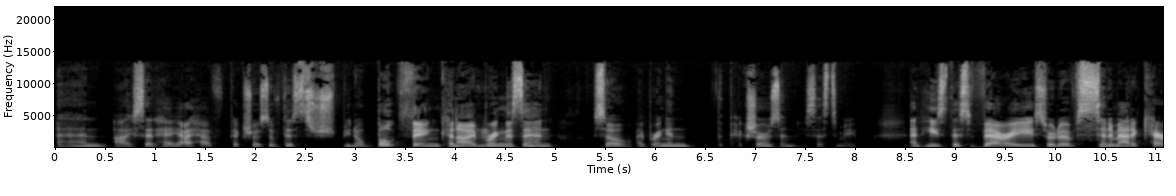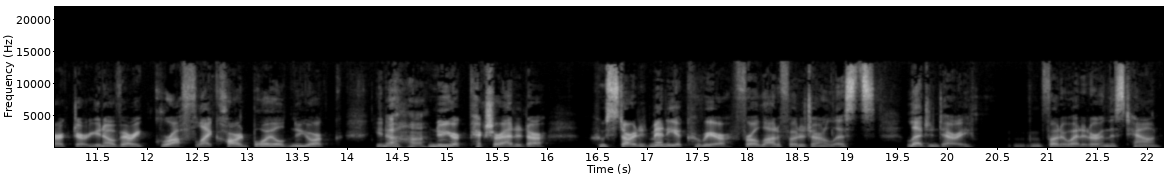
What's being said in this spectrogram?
And I said, Hey, I have pictures of this, you know, boat thing. Can I mm-hmm. bring this in? So I bring in the pictures and he says to me, and he's this very sort of cinematic character, you know, very gruff, like hard boiled New York, you know, uh-huh. New York picture editor who started many a career for a lot of photojournalists, legendary photo editor in this town.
